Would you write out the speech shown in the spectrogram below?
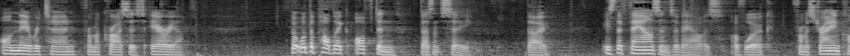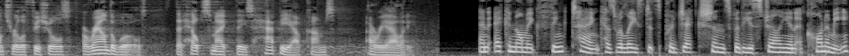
on their return from a crisis area. But what the public often doesn't see, though, is the thousands of hours of work from Australian consular officials around the world that helps make these happy outcomes a reality. An economic think tank has released its projections for the Australian economy,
